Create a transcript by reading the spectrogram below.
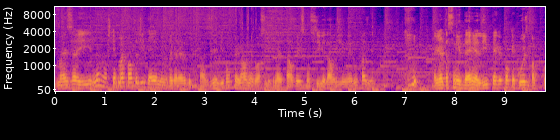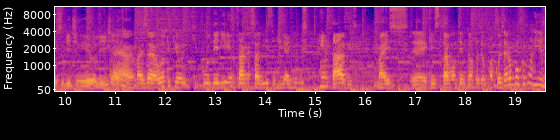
Mas aí, não, acho que é mais falta de ideia mesmo da galera do que fazer ali. Vamos pegar um negócio ali que nós talvez consiga dar um dinheiro e fazer. A galera tá sem ideia ali, pega qualquer coisa pra conseguir dinheiro ali já é. Mas é outro que, eu, que poderia entrar nessa lista de animes rentáveis, mas é, que estavam tentando fazer alguma coisa, era o Boku no Hero.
